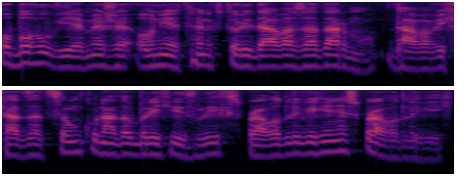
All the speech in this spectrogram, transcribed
o Bohu vieme, že On je ten, ktorý dáva zadarmo. Dáva vychádzať slnku na dobrých i zlých, spravodlivých i nespravodlivých.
